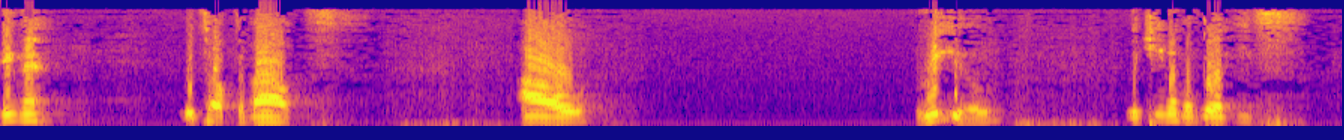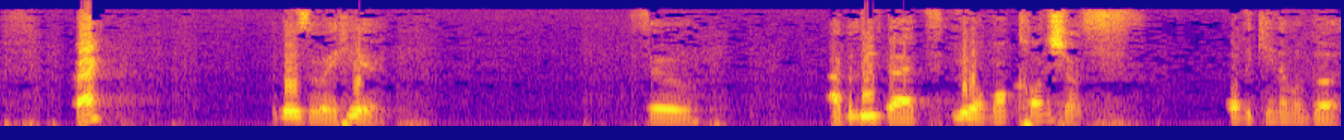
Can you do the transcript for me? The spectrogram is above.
Amen. We talked about how real the kingdom of God is. Right? Those who are here. So, I believe that you are more conscious of the kingdom of God.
